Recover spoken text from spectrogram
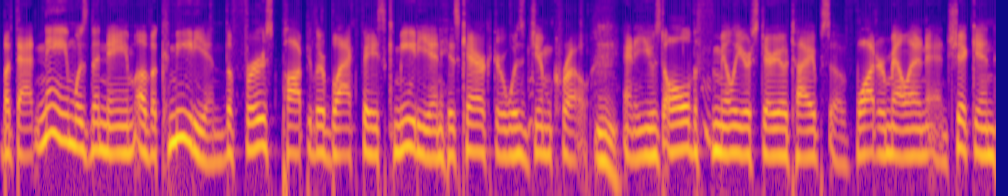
but that name was the name of a comedian. The first popular blackface comedian, his character was Jim Crow, hmm. and he used all the familiar stereotypes of watermelon and chicken,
